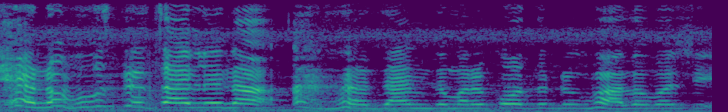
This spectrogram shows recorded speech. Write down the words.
কেন বুঝতে চাইলে না যে আমি তোমার কতটুকু ভালোবাসি?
